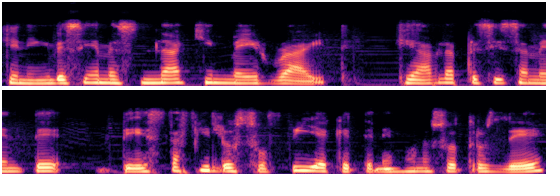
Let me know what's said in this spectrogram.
que en inglés se llama Snacking Made Right, que habla precisamente de esta filosofía que tenemos nosotros de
